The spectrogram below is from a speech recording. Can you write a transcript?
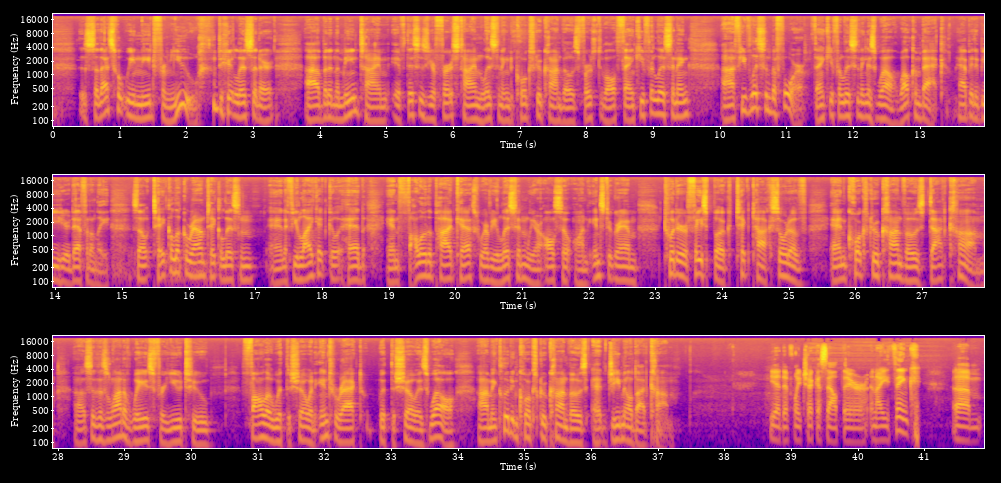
So that's what we need from you, dear listener. Uh, but in the meantime, if this is your first time listening to Corkscrew Convos, first of all, thank you for listening. Uh, if you've listened before, thank you for listening as well. Welcome back. Happy to be here, definitely. So take a look around, take a listen. And if you like it, go ahead and follow the podcast wherever you listen. We are also on Instagram, Twitter, Facebook, TikTok, sort of, and corkscrewconvos.com. Uh, so there's a lot of ways for you to follow with the show and interact with the show as well, um, including corkscrewconvos at gmail.com. Yeah, definitely check us out there. And I think. Um,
